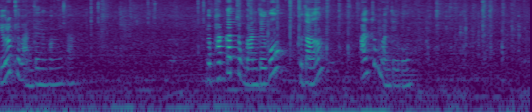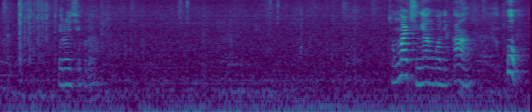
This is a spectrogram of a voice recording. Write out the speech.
이렇게 만드는 겁니다. 이거 바깥쪽 만들고 그 다음 안쪽 만들고 이런 식으로요. 정말 중요한 거니까 꼭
